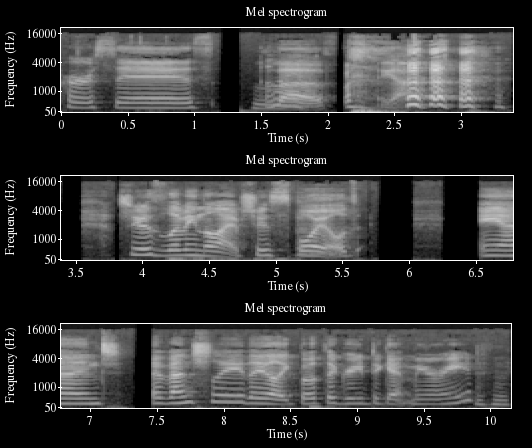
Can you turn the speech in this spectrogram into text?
purses. love Yeah. she was living the life. She was spoiled. And eventually they like both agreed to get married. Mhm.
